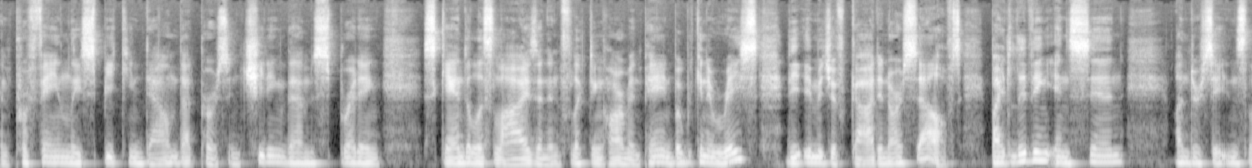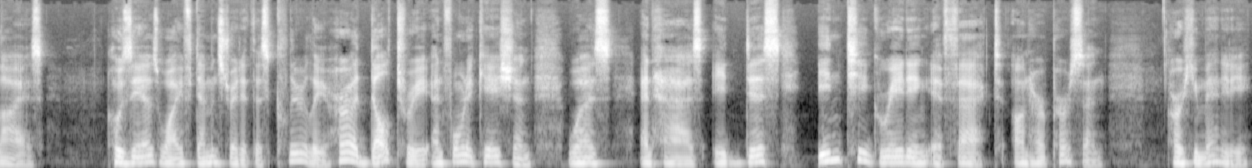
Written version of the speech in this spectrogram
and profanely speaking down that person, cheating them, spreading scandalous lies, and inflicting harm and pain, but we can erase the image of God in ourselves by living in sin under Satan's lies. Hosea's wife demonstrated this clearly. Her adultery and fornication was and has a disintegrating effect on her person, her humanity.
